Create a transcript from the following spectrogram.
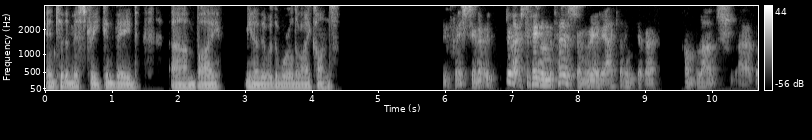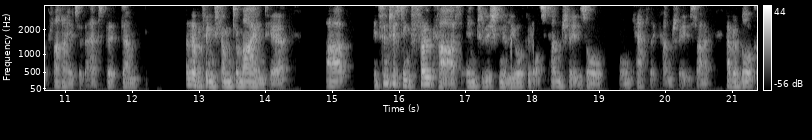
into the mystery conveyed um, by, you know, the, the world of icons? Good question. It would pretty much depend on the person, really. I couldn't give a carte blanche uh, reply to that, but um, a number of things come to mind here. Uh, it's interesting, folk art in traditionally Orthodox countries or, or Catholic countries. I have a book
